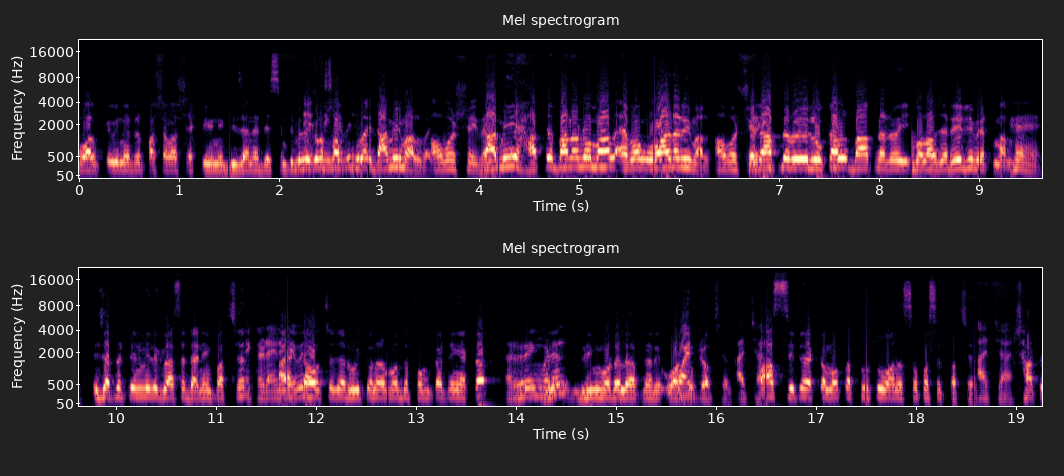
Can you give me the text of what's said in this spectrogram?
ওয়াল কেবিনেটের পাশাপাশি একটা ইউনিক ডিজাইনের ড্রেসিং টেবিল এগুলো সবগুলাই দামি মাল ভাই। অবশ্যই ভাই। দামি হাতে বানানো মাল এবং অর্ডারি মাল। অবশ্যই। এটা আপনার ওই লোকাল বা আপনার ওই বলা হয় রেডিমেড মাল। হ্যাঁ, হ্যাঁ। এই যে আপনি 10 মিলি গ্লাসের ডাইনিং পাচ্ছেন। একটা হচ্ছে যে রুইতনের মধ্যে ফোম কাটিং একটা রিং মডেল রিং মডেলের আপনার ওয়ার্ডরোব পাচ্ছেন। আচ্ছা। পাঁচ সিটের একটা লতা two two one sofa set পাচ্ছেন। আচ্ছা। সাথে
